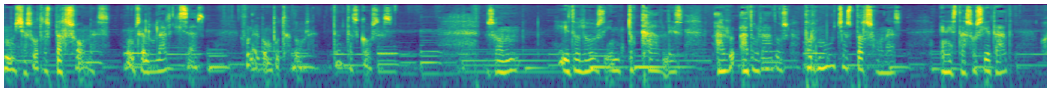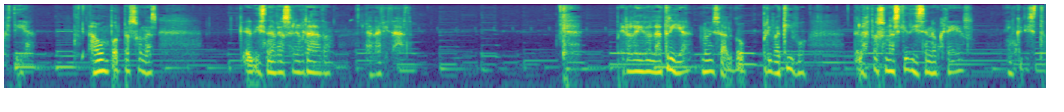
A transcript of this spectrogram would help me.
muchas otras personas, un celular quizás, una computadora, tantas cosas. Son ídolos intocables, adorados por muchas personas en esta sociedad hoy día, aún por personas que dicen haber celebrado la Navidad. Pero la idolatría no es algo privativo de las personas que dicen no creer en Cristo.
